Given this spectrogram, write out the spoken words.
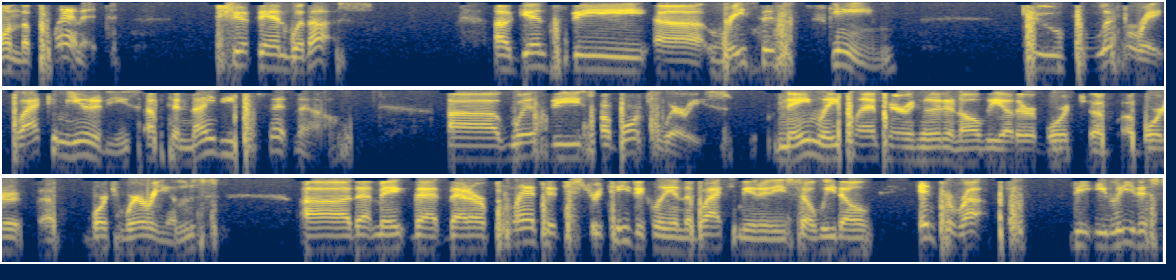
on the planet should stand with us against the uh, racist scheme to proliferate black communities up to 90% now uh, with these abortuaries, namely Planned Parenthood and all the other abort, uh, abort, uh, abortuariums uh, that make that, that are planted strategically in the black community so we don't interrupt the elitist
